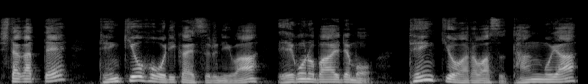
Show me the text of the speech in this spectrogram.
したがって天気予報を理解するには英語の場合でも天気を表す単語や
